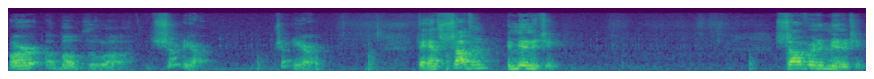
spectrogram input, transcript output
are above the law. Sure they are. Sure they are. They have sovereign immunity. Sovereign immunity.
